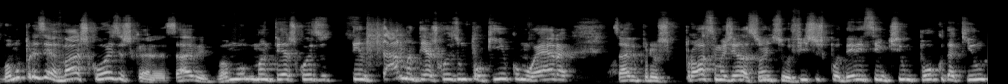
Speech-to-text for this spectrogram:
vamos preservar as coisas, cara, sabe? Vamos manter as coisas, tentar manter as coisas um pouquinho como era, sabe? Para as próximas gerações de surfistas poderem sentir um pouco daquilo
